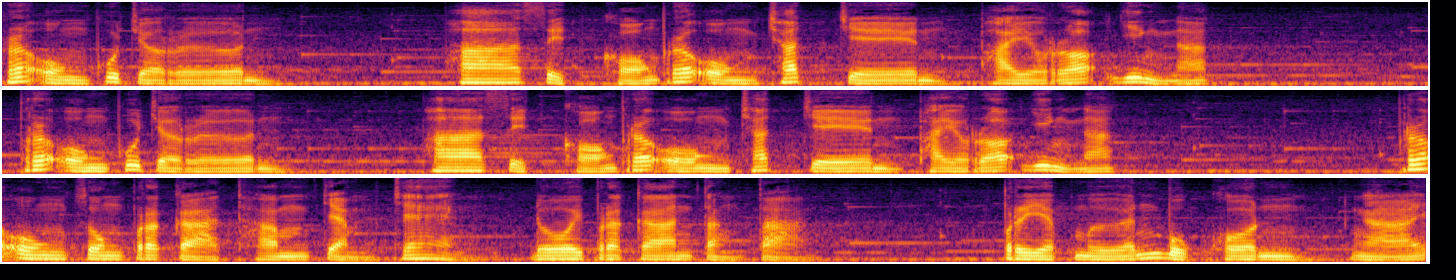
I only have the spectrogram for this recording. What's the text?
พระองค์ผู้เจริญ ภาสิทธิ์ของพระองค์ชัดเจนไพเราะยิ่งนัก พระองค์ผู้เจริญ ภาสิทธิ์ของพระองค์ชัดเจนไพเราะยิ่งนัก พระองค์ทรงประกาศธรรมแจ่มแจ้งโดยประการต่าง เปรียบเหมือนบุคคลหงาย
